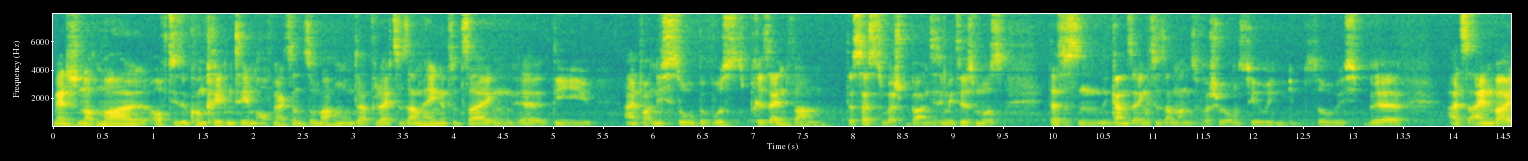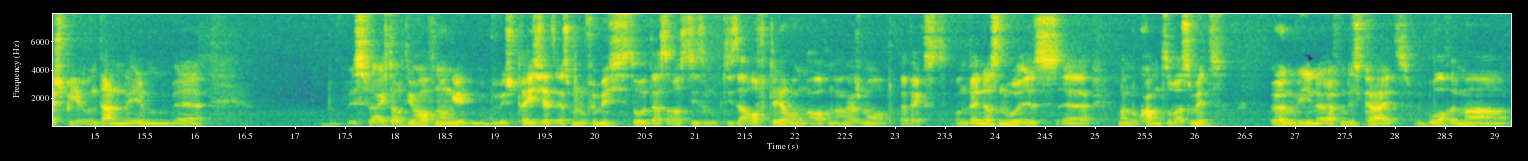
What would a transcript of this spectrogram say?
Menschen nochmal auf diese konkreten Themen aufmerksam zu machen und da vielleicht Zusammenhänge zu zeigen, äh, die einfach nicht so bewusst präsent waren. Das heißt zum Beispiel bei Antisemitismus, dass es einen ganz engen Zusammenhang zu Verschwörungstheorien gibt. So ich äh, als ein Beispiel. Und dann eben äh, ist vielleicht auch die Hoffnung, spreche ich jetzt erstmal nur für mich, so dass aus diesem, dieser Aufklärung auch ein Engagement erwächst. Und wenn das nur ist, äh, man bekommt sowas mit, irgendwie in der Öffentlichkeit, wo auch immer,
